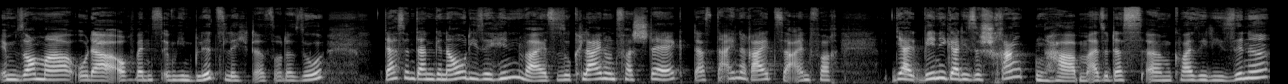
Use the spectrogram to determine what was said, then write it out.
im Sommer oder auch wenn es irgendwie ein Blitzlicht ist oder so, das sind dann genau diese Hinweise, so klein und versteckt, dass deine Reize einfach ja weniger diese Schranken haben, also dass ähm, quasi die Sinne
